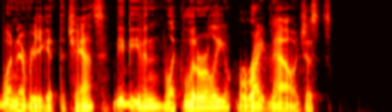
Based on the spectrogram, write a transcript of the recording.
whenever you get the chance, maybe even like literally right now. Just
